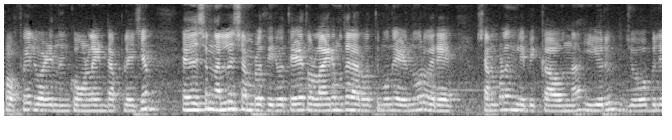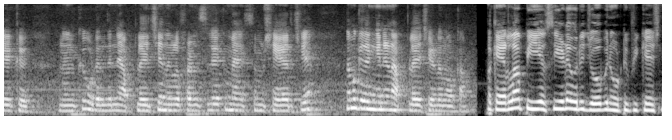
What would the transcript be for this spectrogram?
പ്രൊഫൈൽ വഴി നിങ്ങൾക്ക് ഓൺലൈനിൽ അപ്ലൈ ചെയ്യാം. ഏകദേശം നല്ല ശമ്പളത്തിൽ ഇരുപത്തേഴ് തൊള്ളായിരം മുതൽ അറുപത്തി മൂന്ന് എഴുന്നൂറ് വരെ ശമ്പളം ലഭിക്കാവുന്ന ഈ ഒരു ജോബിലേക്ക് നിങ്ങൾക്ക് ഉടൻ തന്നെ അപ്ലൈ ചെയ്യാം. നിങ്ങൾ ഫ്രണ്ട്സിലേക്ക് മാക്സിമം ഷെയർ ചെയ്യുക നമുക്കിത് എങ്ങനെയാണ് അപ്ലൈ ചെയ്യേണ്ടത് നോക്കാം. ഇപ്പോൾ കേരള പി എസ് സിയുടെ ഒരു ജോബ് നോട്ടിഫിക്കേഷൻ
